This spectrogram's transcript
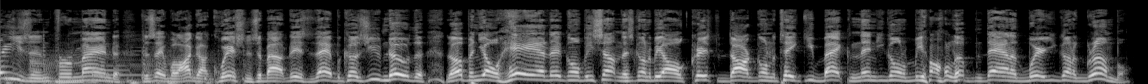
reason for a man to, to say, well, I got questions about this that, because you know the, the up in your head there's going to be something that's going to be all crystal dark, going to take you back, and then you're going to be all up and down and where you're going to grumble.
